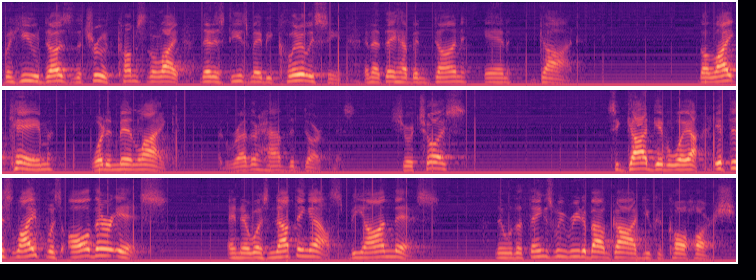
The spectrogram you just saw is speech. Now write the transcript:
But he who does the truth comes to the light, that his deeds may be clearly seen, and that they have been done in God. The light came. What did men like? I'd rather have the darkness. It's your choice. See, God gave a way out. If this life was all there is, and there was nothing else beyond this, then the things we read about God you could call harsh.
